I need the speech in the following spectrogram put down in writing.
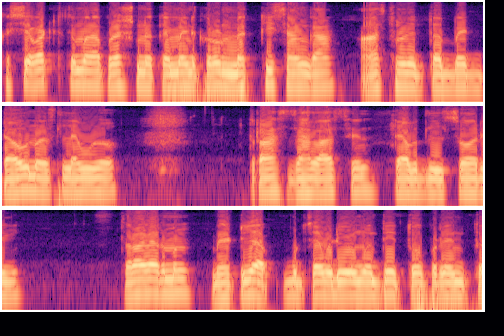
कसे वाटते तुम्हाला प्रश्न? कमेंट करून नक्की सांगा. आज थोडी तब्येत डाऊन असल्यामुळं त्रास झाला असेल त्याबद्दल सॉरी चला तर मग भेटूया पुढच्या व्हिडिओमध्ये तोपर्यंत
